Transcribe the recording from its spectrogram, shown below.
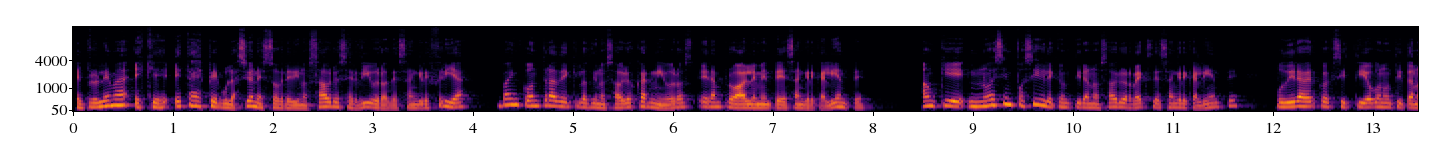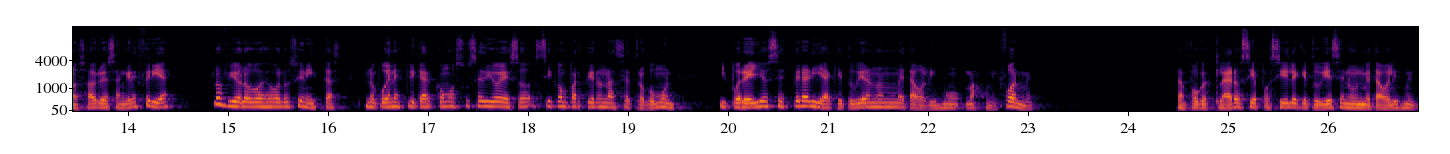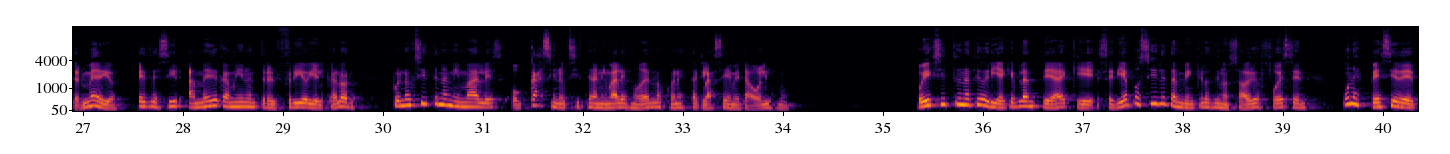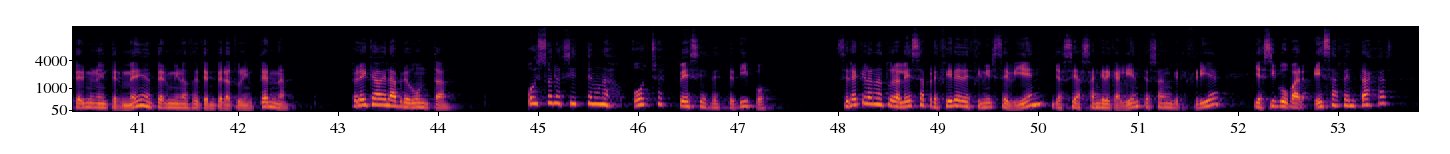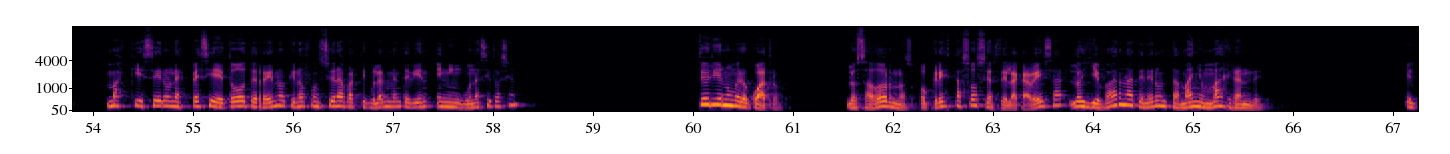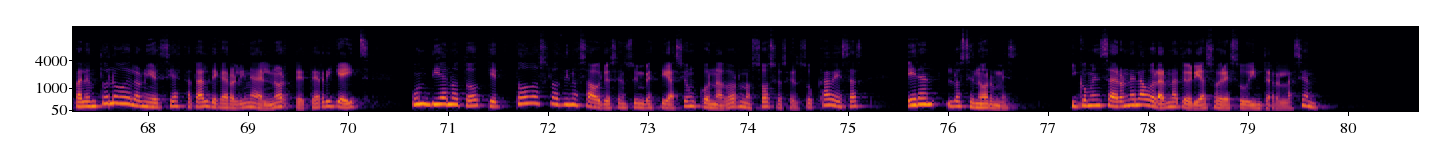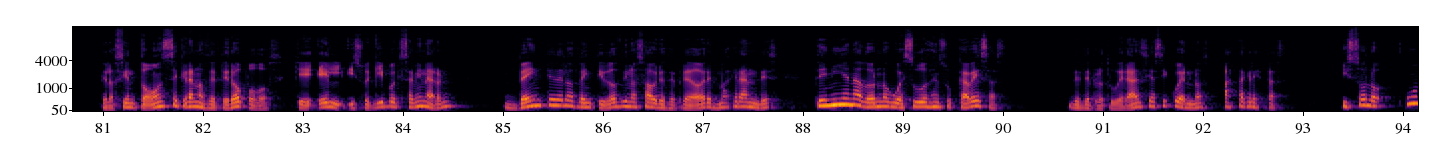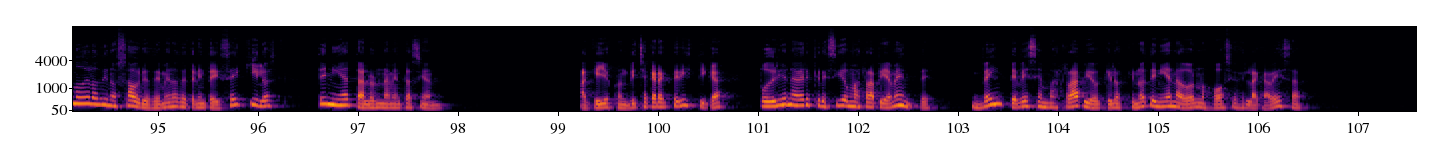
El problema es que estas especulaciones sobre dinosaurios herbívoros de sangre fría va en contra de que los dinosaurios carnívoros eran probablemente de sangre caliente, aunque no es imposible que un tiranosaurio rex de sangre caliente pudiera haber coexistido con un titanosaurio de sangre fría, los biólogos evolucionistas no pueden explicar cómo sucedió eso si compartieron un ancestro común, y por ello se esperaría que tuvieran un metabolismo más uniforme. Tampoco es claro si es posible que tuviesen un metabolismo intermedio, es decir, a medio camino entre el frío y el calor, pues no existen animales, o casi no existen animales modernos con esta clase de metabolismo. Hoy existe una teoría que plantea que sería posible también que los dinosaurios fuesen una especie de término intermedio en términos de temperatura interna. Pero ahí cabe la pregunta, hoy solo existen unas ocho especies de este tipo. ¿Será que la naturaleza prefiere definirse bien, ya sea sangre caliente o sangre fría, y así ocupar esas ventajas, más que ser una especie de todoterreno que no funciona particularmente bien en ninguna situación? Teoría número 4. Los adornos o crestas óseas de la cabeza los llevaron a tener un tamaño más grande. El paleontólogo de la Universidad Estatal de Carolina del Norte, Terry Gates, un día notó que todos los dinosaurios en su investigación con adornos óseos en sus cabezas eran los enormes, y comenzaron a elaborar una teoría sobre su interrelación. De los 111 cranos de terópodos que él y su equipo examinaron, 20 de los 22 dinosaurios depredadores más grandes tenían adornos huesudos en sus cabezas, desde protuberancias y cuernos hasta crestas, y solo uno de los dinosaurios de menos de 36 kilos tenía tal ornamentación. Aquellos con dicha característica podrían haber crecido más rápidamente, 20 veces más rápido que los que no tenían adornos óseos en la cabeza.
